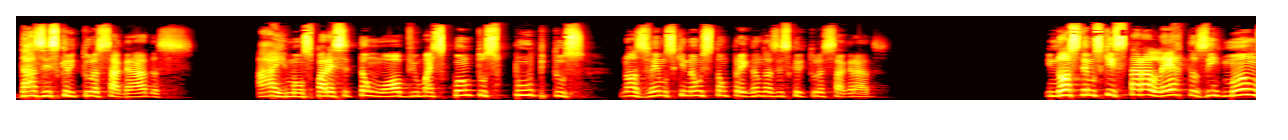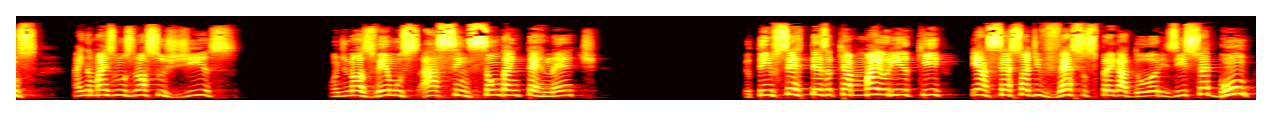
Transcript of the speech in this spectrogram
das escrituras sagradas. Ah, irmãos, parece tão óbvio, mas quantos púlpitos nós vemos que não estão pregando as escrituras sagradas? E nós temos que estar alertas, irmãos, ainda mais nos nossos dias, onde nós vemos a ascensão da internet, eu tenho certeza que a maioria aqui tem acesso a diversos pregadores, e isso é bom.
